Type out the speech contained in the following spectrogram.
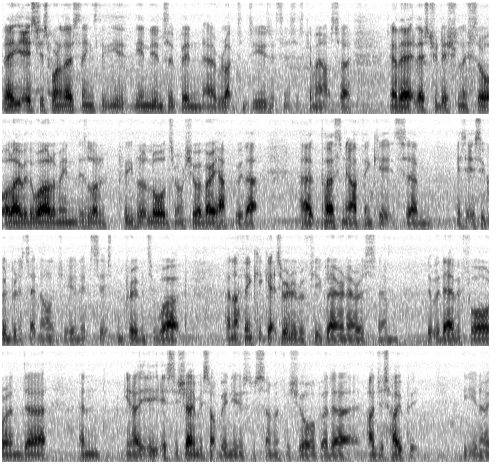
you know, it's just one of those things that you, the Indians have been uh, reluctant to use it since it's come out. So, you know, there, there's traditionalists all, all, over the world. I mean, there's a lot of people at Lord's who I'm sure are very happy with that. Uh, personally, I think it's, um, it's, it's a good bit of technology and it's, it's been proven to work. And I think it gets rid of a few glaring errors um, that were there before. And uh, and you know, it, it's a shame it's not being used in summer for sure. But uh, I just hope it, you know,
